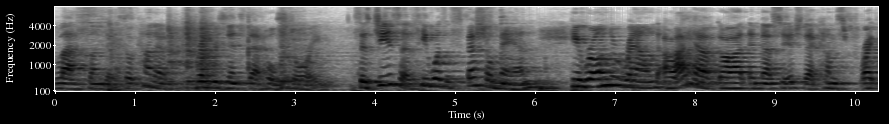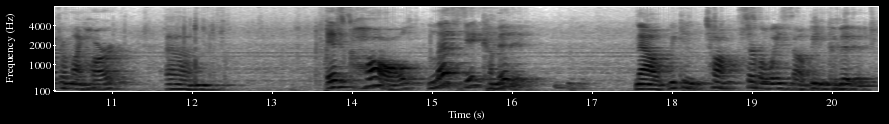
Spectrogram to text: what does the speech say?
last Sunday. So it kind of represents that whole story. It says, Jesus, he was a special man. He roamed around. I have got a message that comes right from my heart. Um, it's called Let's Get Committed. Now, we can talk several ways about being committed,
